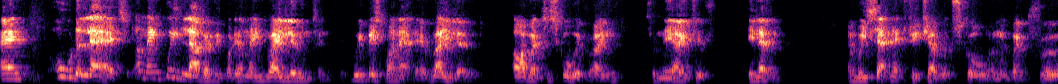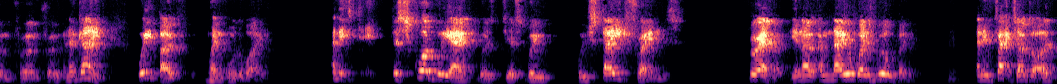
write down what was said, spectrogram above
And all the lads, I mean, we love everybody. I mean, Ray Lewington, we missed one out there, Ray Lew. I went to school with Ray from the age of 11. And we sat next to each other at school and we went through and through and through. And again, we both went all the way. And it's it, the squad we had was just, we, we've stayed friends forever, you know, and they always will be. Hmm. And in fact, I got a,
